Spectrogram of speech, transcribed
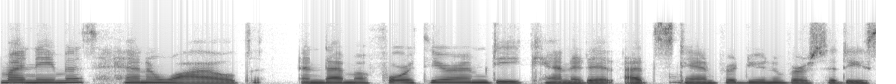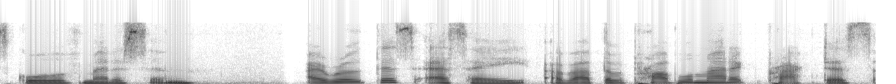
My name is Hannah Wild, and I'm a fourth year MD candidate at Stanford University School of Medicine. I wrote this essay about the problematic practice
